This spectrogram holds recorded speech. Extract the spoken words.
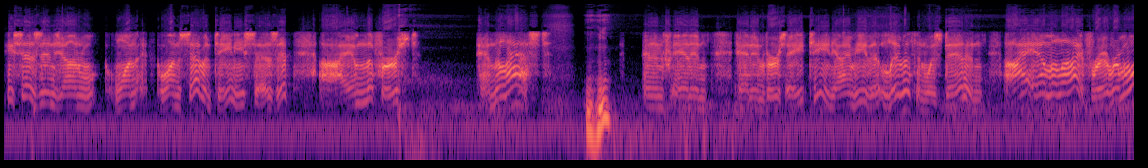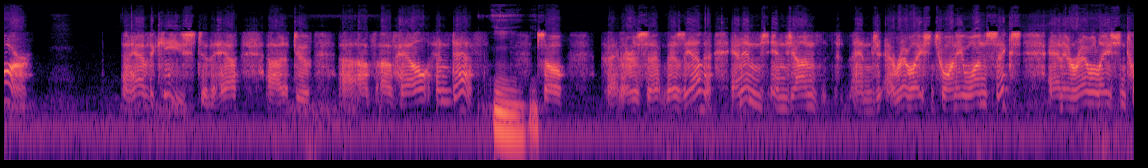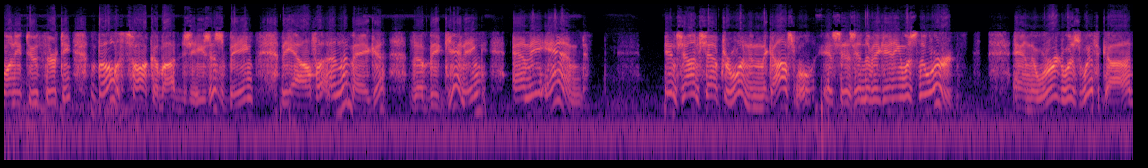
He says in John one one seventeen, he says it, I am the first and the last. Mm-hmm. And in, and in and in verse 18, I am he that liveth and was dead, and I am alive forevermore, and have the keys to the hell uh, to uh, of, of hell and death. Mm-hmm. So uh, there's uh, there's the other, and in in John and uh, Revelation 21 6 and in Revelation 22 13, both talk about Jesus being the Alpha and the Omega, the beginning and the end. In John chapter 1 in the Gospel, it says, In the beginning was the Word, and the Word was with God,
